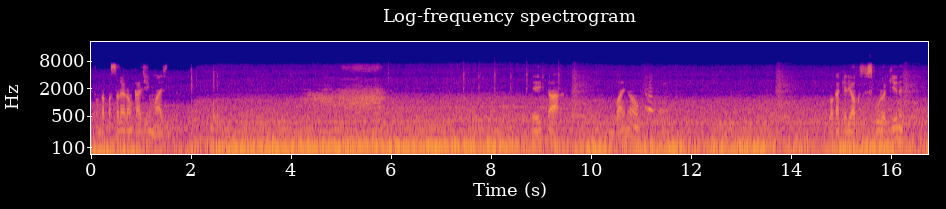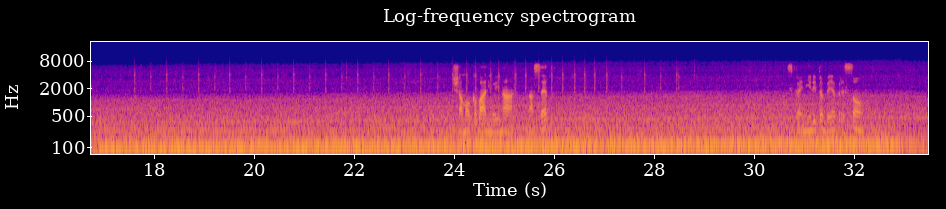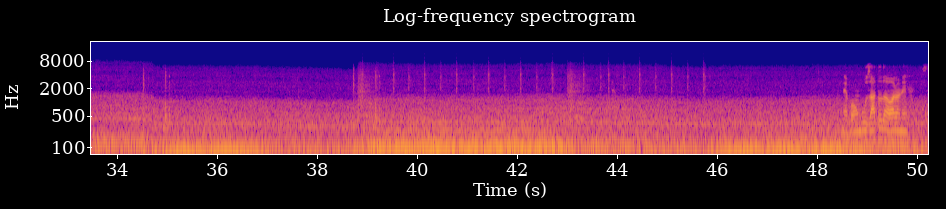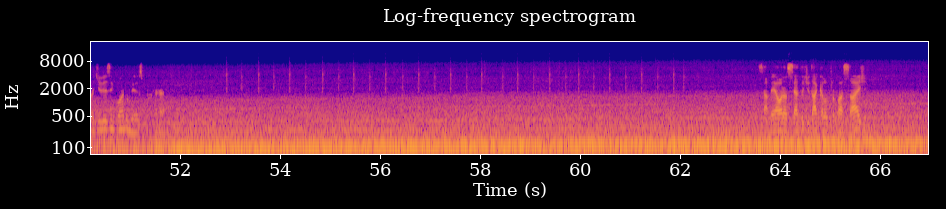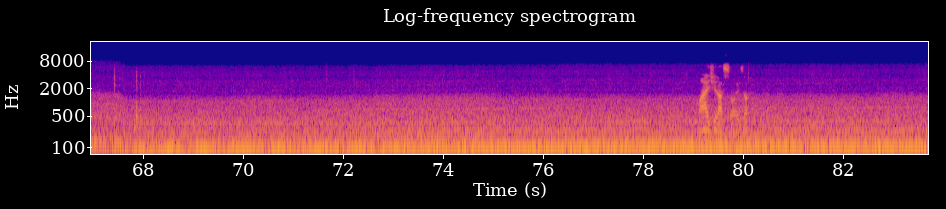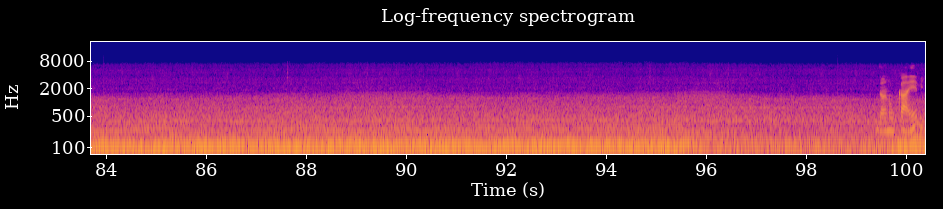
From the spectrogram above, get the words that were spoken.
Então dá para acelerar um cadinho mais, né? Eita. Não vai não. Vou colocar aquele óculos escuro aqui, né? Chamar o cavalinho aí na, na seta. Esse caninho ali também é pressão. É bom usar toda hora, né? Só de vez em quando mesmo. Saber a hora certa de dar aquela ultrapassagem. Mais girassóis, ó. Dando um KM.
